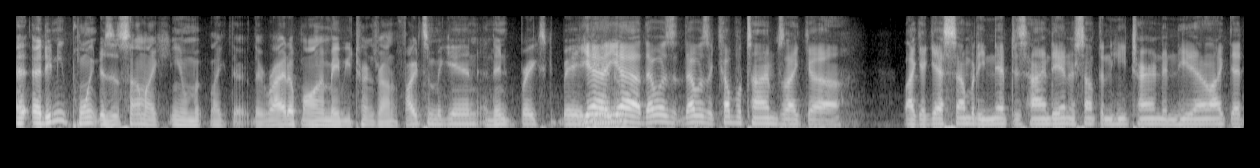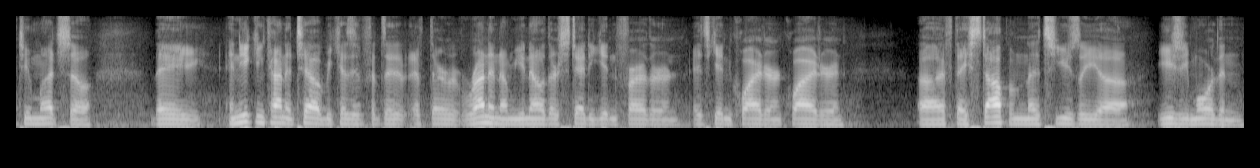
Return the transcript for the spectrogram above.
At, at any point, does it sound like you know, like they're, they're right up on him? Maybe he turns around and fights him again, and then breaks bay. Yeah, again, or- yeah. That was that was a couple times like uh like I guess somebody nipped his hind end or something. He turned and he didn't like that too much, so they and you can kind of tell because if it's a, if they're running them, you know they're steady getting further and it's getting quieter and quieter. And uh, if they stop them, that's usually uh usually more than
